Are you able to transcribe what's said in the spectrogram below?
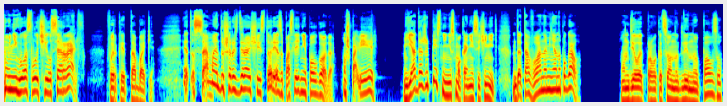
«У него случился Ральф», — фыркает табаки. «Это самая душераздирающая история за последние полгода. Уж поверь». Я даже песни не смог о ней сочинить. До того она меня напугала». Он делает провокационно длинную паузу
